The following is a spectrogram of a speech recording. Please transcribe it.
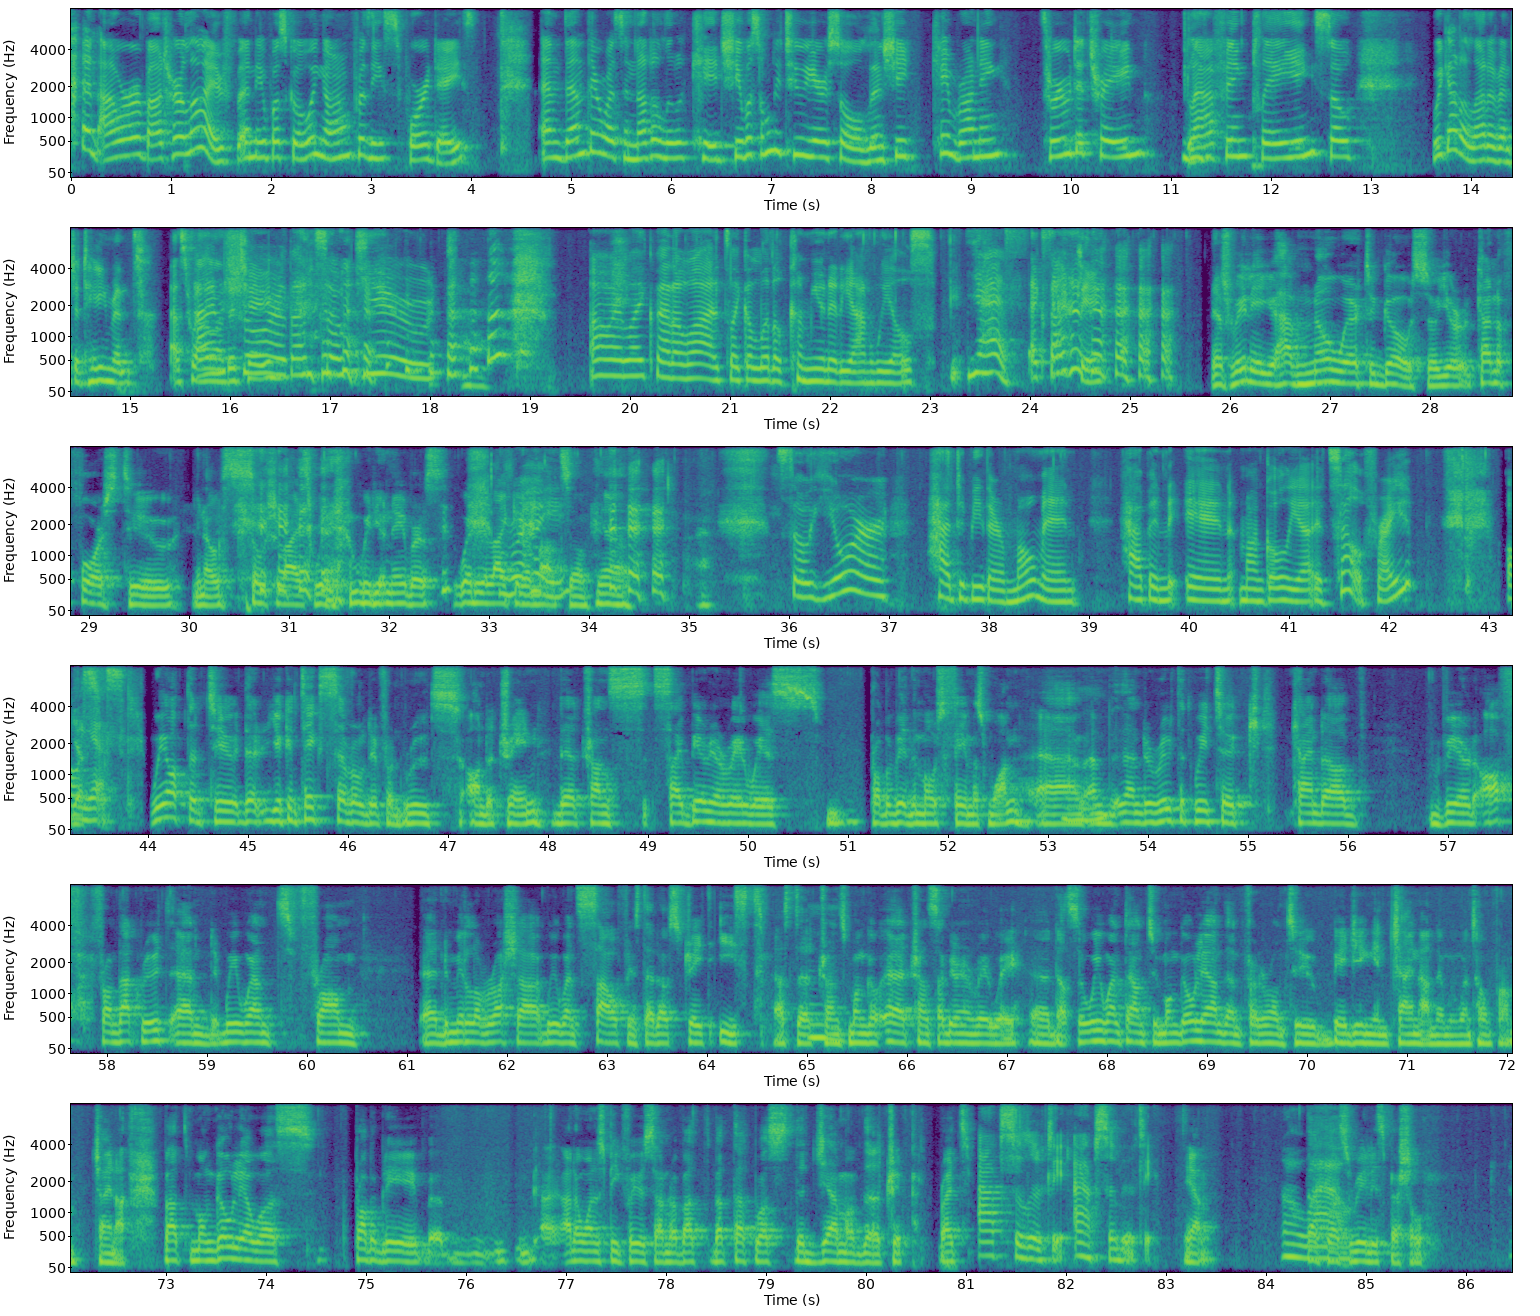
an hour about her life, and it was going on for these four days. And then there was another little kid. She was only two years old, and she came running through the train, laughing, playing. So we got a lot of entertainment as well I'm on the sure train. that's so cute. Oh, I like that a lot. It's like a little community on wheels. Yes, exactly. there's really you have nowhere to go so you're kind of forced to you know socialize with with your neighbors whether you like it or not so yeah So your had to be there moment happened in Mongolia itself, right? Oh, yes. we opted to there, you can take several different routes on the train. The trans-siberian railway is probably the most famous one um, and, and the route that we took kind of veered off from that route and we went from uh, the middle of Russia, we went south instead of straight east, as the Trans uh, Trans-Siberian Railway uh, does. So we went down to Mongolia and then further on to Beijing in China, and then we went home from China. But Mongolia was probably uh, I I don't want to speak for you, Sandra, but but that was the gem of the trip, right? Absolutely. Absolutely. Yeah, Oh wow. that was really special.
